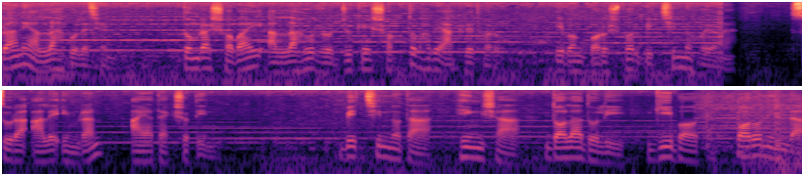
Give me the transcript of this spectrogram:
কুরআনে আল্লাহ বলেছেন, তোমরা সবাই আল্লাহর রজ্জুকে শক্তভাবে আঁকড়ে ধরো এবং পরস্পর বিচ্ছিন্ন হও না। সুরা আলে ইমরান, আয়াত একশো তিন। বিচ্ছিন্নতা, হিংসা, দলাদলি, গিবত, পরনিন্দা,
